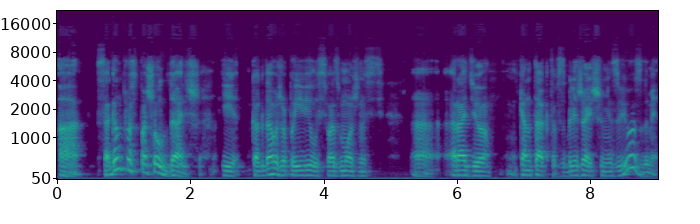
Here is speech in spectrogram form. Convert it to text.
А Саган просто пошел дальше. И когда уже появилась возможность э, радиоконтактов с ближайшими звездами,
